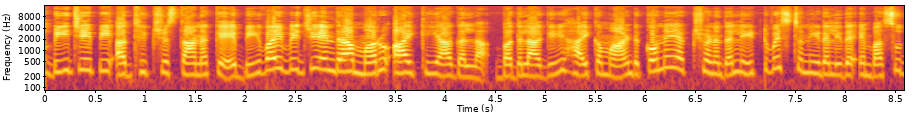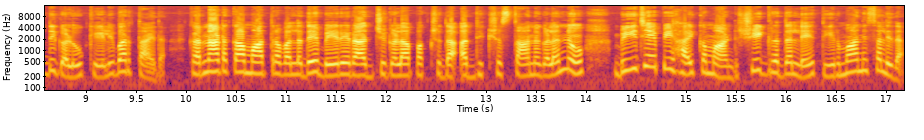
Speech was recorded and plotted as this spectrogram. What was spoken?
ಬಿಜೆಪಿ ಅಧ್ಯಕ್ಷ ಸ್ಥಾನಕ್ಕೆ ಬಿವೈ ವಿಜಯೇಂದ್ರ ಮರು ಆಯ್ಕೆಯಾಗಲ್ಲ. ಬದಲಾಗಿ ಹೈಕಮಾಂಡ್ ಕೊನೆಯ ಕ್ಷಣದಲ್ಲಿ ಟ್ವಿಸ್ಟ್ ನೀಡಲಿದೆ ಎಂಬ ಸುದ್ದಿಗಳು ಕೇಳಿ ಬರ್ತಾ ಇದೆ. ಕರ್ನಾಟಕ ಮಾತ್ರವಲ್ಲದೆ ಬೇರೆ ರಾಜ್ಯಗಳ ಪಕ್ಷದ ಅಧ್ಯಕ್ಷ ಸ್ಥಾನಗಳನ್ನು ಬಿಜೆಪಿ ಹೈಕಮಾಂಡ್ ಶೀಘ್ರದಲ್ಲೇ ತೀರ್ಮಾನಿಸಲಿದೆ.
